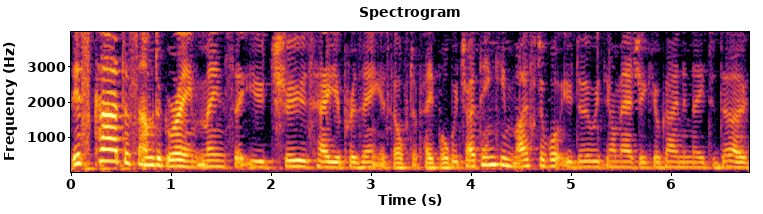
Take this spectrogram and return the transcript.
this card to some degree means that you choose how you present yourself to people, which I think in most of what you do with your magic, you're going to need to do.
